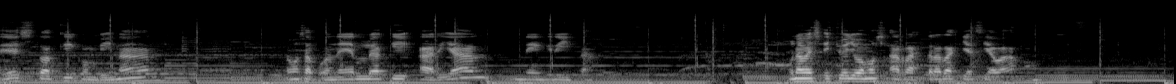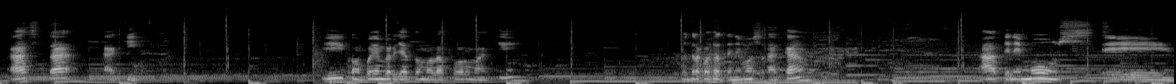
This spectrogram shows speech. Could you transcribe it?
esto aquí combinar. Vamos a ponerle aquí Arial negrita. Una vez hecho ello vamos a arrastrar aquí hacia abajo hasta aquí. Y como pueden ver ya tomó la forma aquí. Otra cosa tenemos acá. Ah tenemos eh,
